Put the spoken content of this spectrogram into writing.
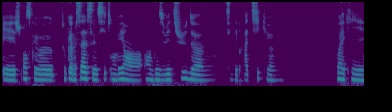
Et je pense que tout comme ça, c'est aussi tombé en, en désuétude. Euh, c'est des pratiques ouais, qui,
